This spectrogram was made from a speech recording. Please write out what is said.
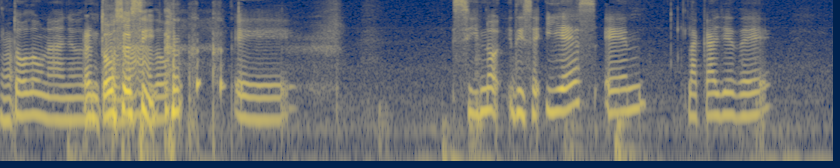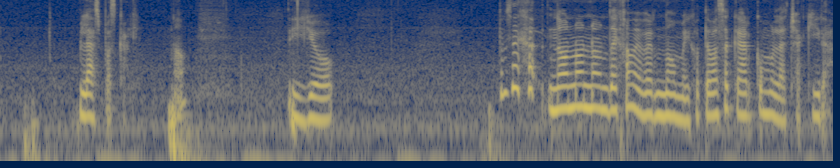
ah. todo un año. Entonces sí. Eh, si no, dice, y es en la calle de Blas Pascal, ¿no? Y yo, pues deja, no, no, no, déjame ver, no, me dijo, te vas a quedar como la Shakira.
